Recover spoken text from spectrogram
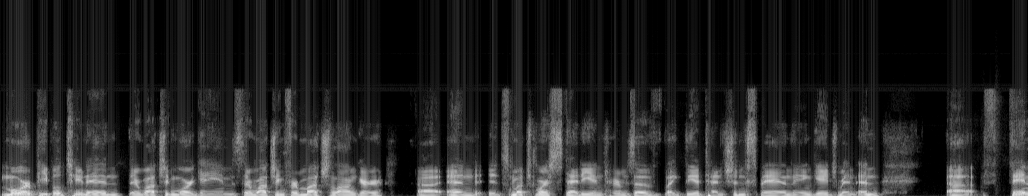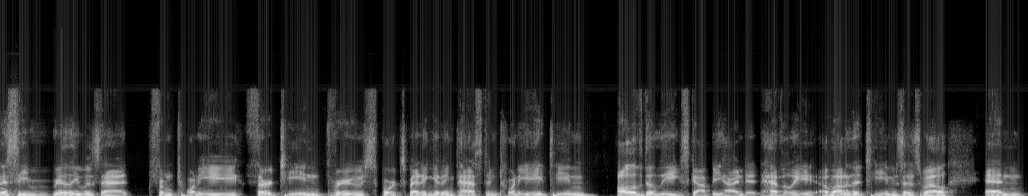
More people tune in. They're watching more games. They're watching for much longer, uh, and it's much more steady in terms of like the attention span, the engagement, and uh, fantasy really was that from 2013 through sports betting getting passed in 2018. All of the leagues got behind it heavily, a lot of the teams as well. And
